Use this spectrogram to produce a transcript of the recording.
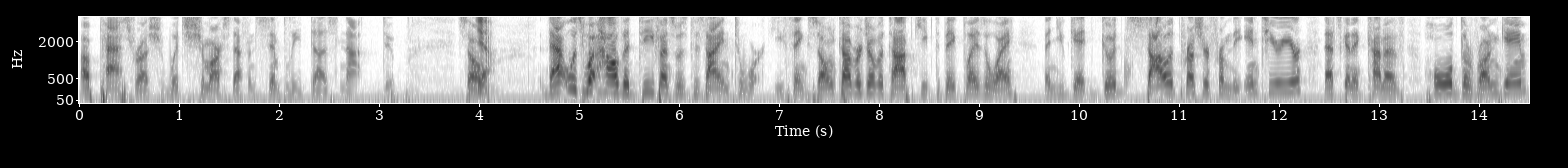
a pass rush which Shamar Stephen simply does not do. So yeah. that was what how the defense was designed to work. You think zone coverage over the top, keep the big plays away. Then you get good, solid pressure from the interior. That's going to kind of hold the run game.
